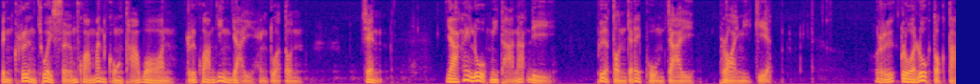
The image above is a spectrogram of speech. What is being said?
เป็นเครื่องช่วยเสริมความมั่นคงถาวร หรือความยิ่งใหญ่แห่งตัวตน เช่น อยากให้ลูกมีฐานะดี เพื่อตนจะได้ภูมิใจ พลอยมีเกียรติ หรือกลัวลูกตกต่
